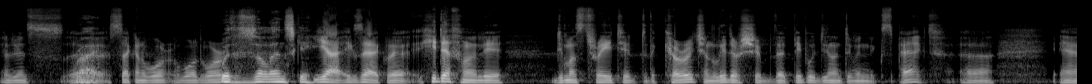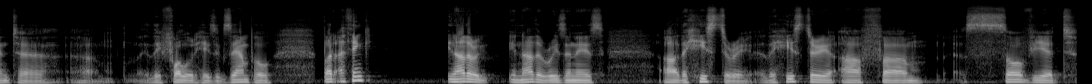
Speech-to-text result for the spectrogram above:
in his uh, right. Second War, World War. With Zelensky. Yeah, exactly. He definitely demonstrated the courage and leadership that people didn't even expect. Uh, and uh, um, they followed his example. But I think another, another reason is uh, the history, the history of um, Soviet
